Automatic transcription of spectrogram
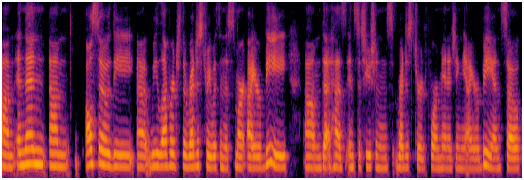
Um, and then um, also the uh, we leverage the registry within the SMART IRB um, that has institutions registered for managing the IRB. And so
